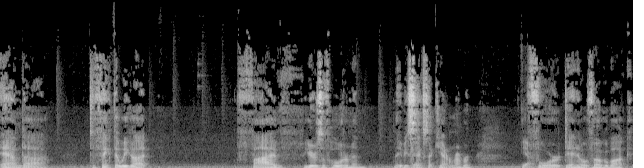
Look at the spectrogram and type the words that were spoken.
and uh, to think that we got five years of Holderman, maybe six, yeah. I can't remember. Yeah. For Daniel Vogelbach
